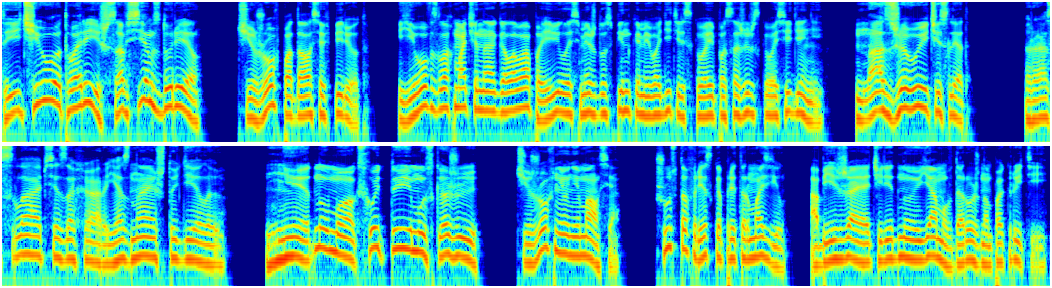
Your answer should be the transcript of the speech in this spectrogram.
«Ты чего творишь? Совсем сдурел?» Чижов подался вперед. Его взлохмаченная голова появилась между спинками водительского и пассажирского сидений. «Нас же вычислят!» «Расслабься, Захар, я знаю, что делаю». «Нет, ну, Макс, хоть ты ему скажи». Чижов не унимался. Шустов резко притормозил, объезжая очередную яму в дорожном покрытии.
